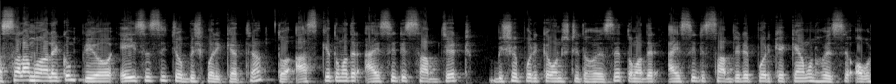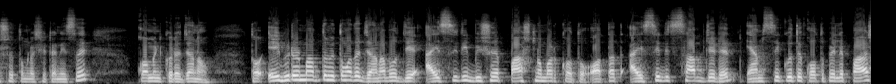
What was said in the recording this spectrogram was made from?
আসসালামু আলাইকুম, প্রিয় এইচএসসি চব্বিশ পরীক্ষার্থীরা। তো আজকে তোমাদের আইসিটি সাবজেক্ট, বিষয় পরীক্ষা অনুষ্ঠিত হয়েছে। তোমাদের আইসিটি সাবজেক্টের পরীক্ষা কেমন হয়েছে অবশ্যই তোমরা সেটা নিচে কমেন্ট করে জানাও। তো এই ভিডিওর মাধ্যমে তোমাদের জানাব যে আইসিটি বিষয়ে পাস নম্বর কত? অর্থাৎ আইসিটি সাবজেক্টের এমসিকিউতে কত পেলে পাস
